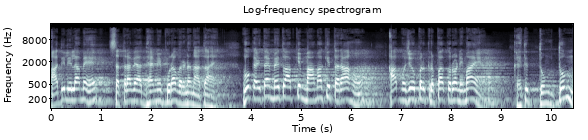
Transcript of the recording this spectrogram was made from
आदि लीला में सत्रहवें अध्याय में पूरा वर्णन आता है। वो कहता है, मैं तो आपके मामा की तरह हूँ। आप मुझे ऊपर कृपा करो निमाए। कहते, तुम तुम,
